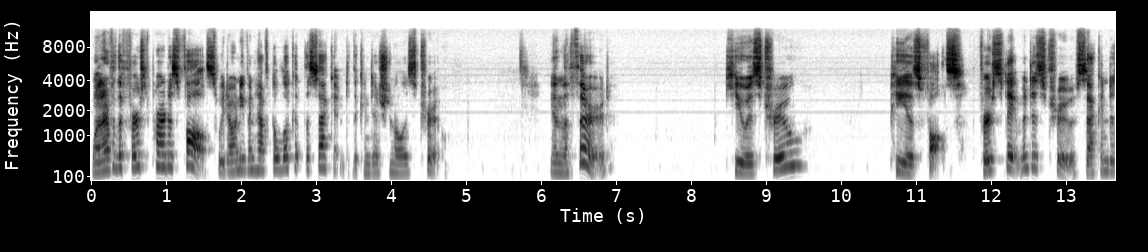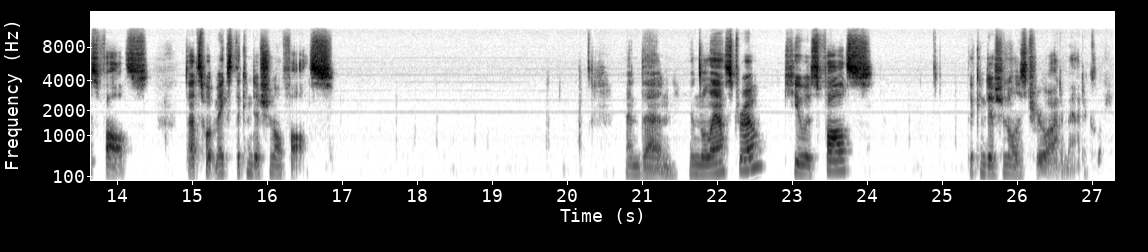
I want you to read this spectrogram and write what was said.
Whenever the first part is false, we don't even have to look at the second, the conditional is true. In the third, Q is true, P is false. First statement is true, second is false. That's what makes the conditional false. And then in the last row, Q is false, the conditional is true automatically.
